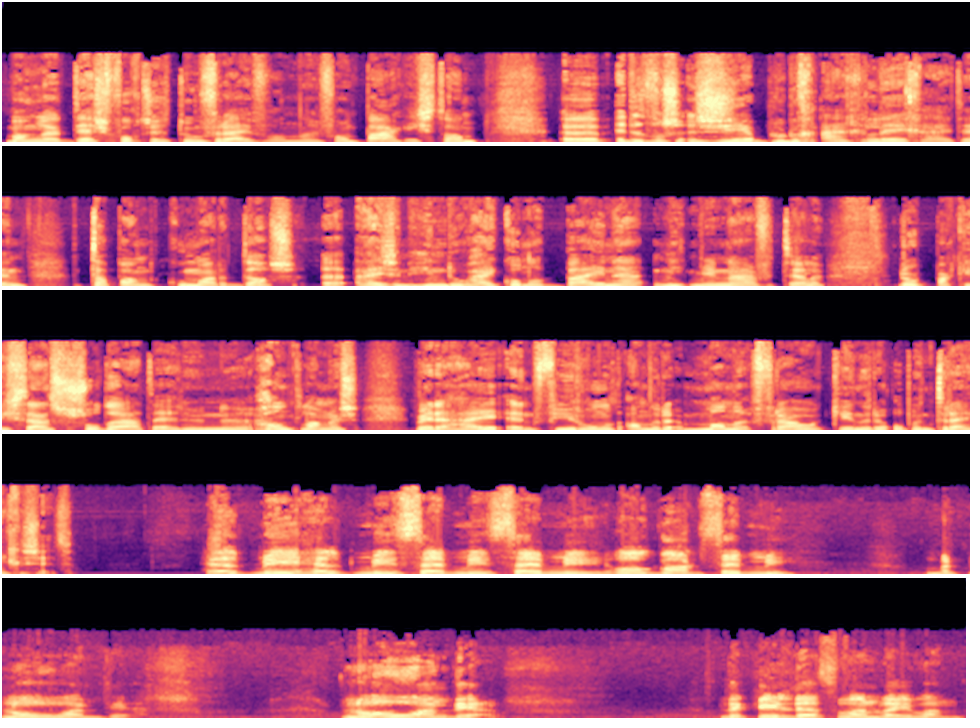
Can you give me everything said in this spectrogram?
Bangladesh vocht zich toen vrij van, eh, van Pakistan. Eh, en dit was een zeer bloedige aangelegenheid. En Tapan Kumar Das, eh, hij is een hindoe... hij kon dat bijna niet meer navertellen. Door Pakistaanse soldaten en hun eh, handlangers... werden hij en 400 andere mannen, vrouwen, kinderen op een trein gezet. Help me, help me, save me, save me. Oh, God, save me. But no one there. No one there. They killed us one by one.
